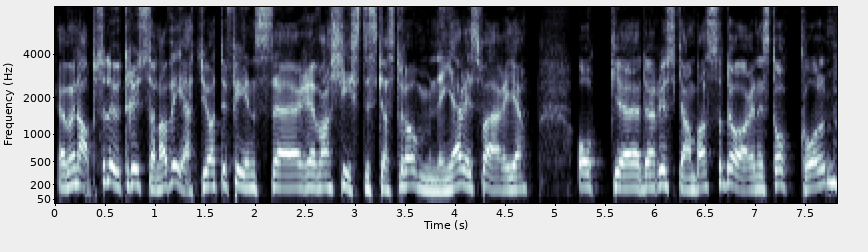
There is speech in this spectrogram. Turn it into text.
Ja, men absolut. Ryssarna vet ju att det finns eh, revanschistiska strömningar i Sverige. Och eh, den ryska ambassadören i Stockholm,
